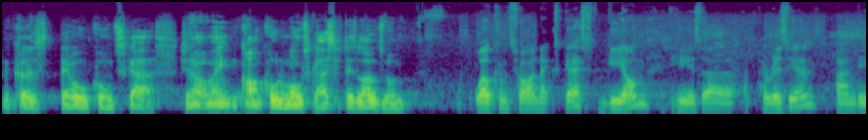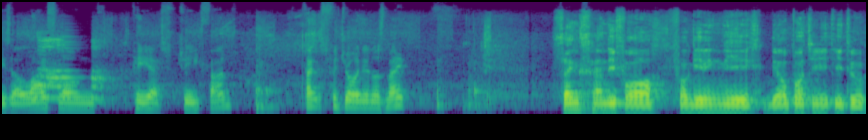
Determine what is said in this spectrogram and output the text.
because they're all called Scouts. Do you know what I mean? You can't call them all Scouts if there's loads of them. Welcome to our next guest, Guillaume. He is a, a Parisian and he's a lifelong PSG fan. Thanks for joining us, mate. Thanks, Andy, for, for giving me the opportunity to,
